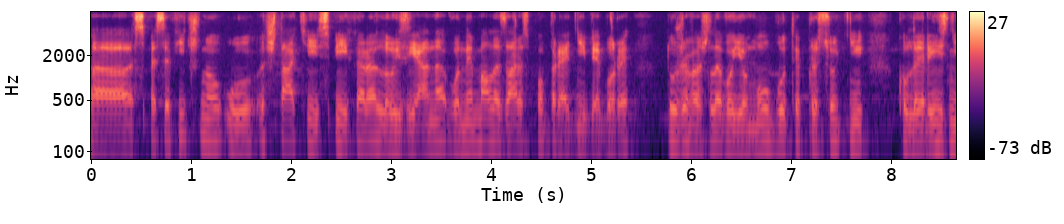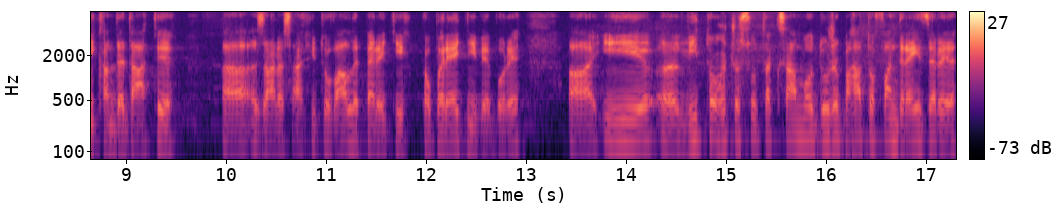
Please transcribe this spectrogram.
Е, Специфічно у штаті спікера Луїзіана вони мали зараз попередні вибори. Дуже важливо йому бути присутні, коли різні кандидати е, зараз агітували перед їх попередні вибори. І е, від того часу так само дуже багато фандрейзери,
